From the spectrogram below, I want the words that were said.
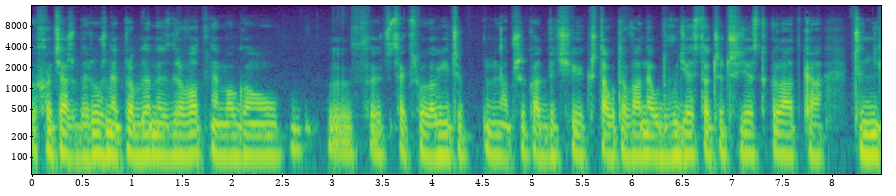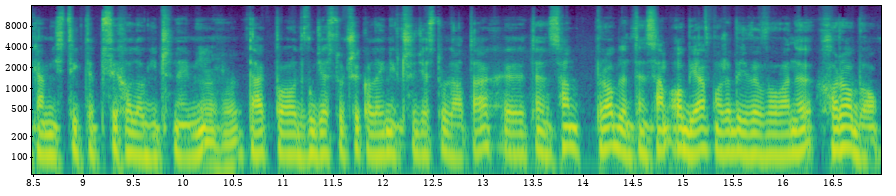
y, chociażby różne problemy zdrowotne mogą w seksuologii, czy na przykład być kształtowane u 20 czy 30-latka czynnikami stricte psychologicznymi, tak po 20 czy kolejnych 30 latach y, ten sam problem, ten sam objaw może być wywołany chorobą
